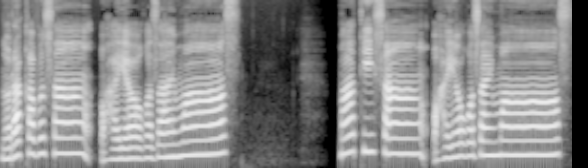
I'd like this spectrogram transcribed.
のらかぶさん、おはようございます。マーティーさん、おはようございます。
